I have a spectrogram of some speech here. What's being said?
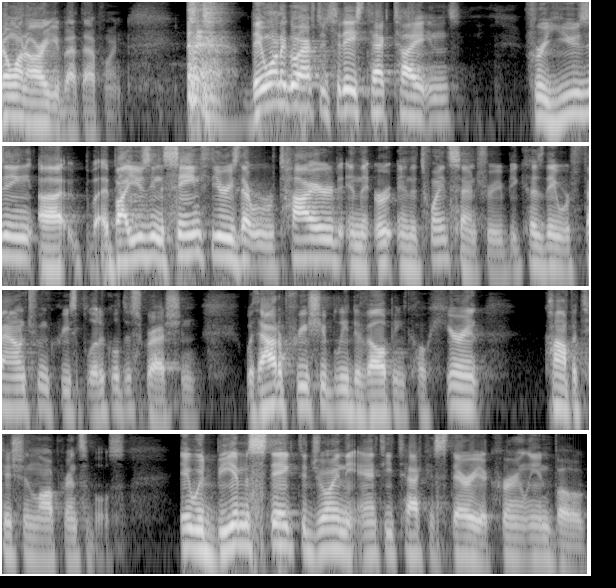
don't want to argue about that point. they want to go after today's tech titans for using, uh, by using the same theories that were retired in the, in the 20th century because they were found to increase political discretion without appreciably developing coherent competition law principles. It would be a mistake to join the anti tech hysteria currently in vogue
